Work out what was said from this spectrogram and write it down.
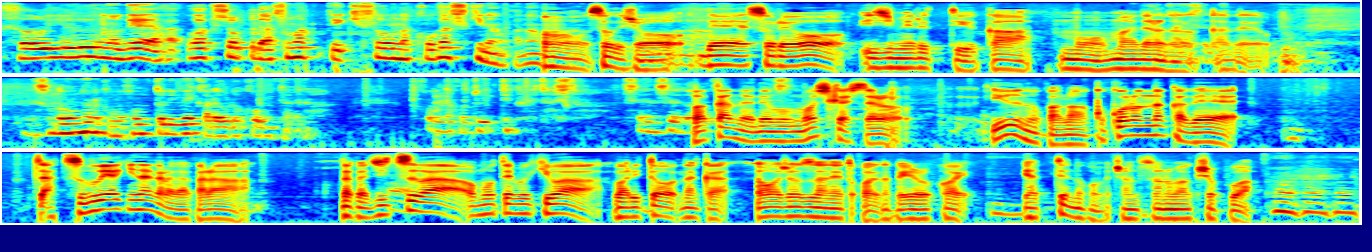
そういうのでワークショップで集まってきそうな子が好きなのかな、うんそうでしょでそれをいじめるっていうかもうお前だろなんかだよ。その女の子も本当に目から鱗みたいな。こんなこと言ってくれた人先生が。わかんない。でももしかしたら言うのかな。心の中であつぶやきながらだからだから実は表向きは割となんか「ああ上手だね」とかなんかいろいろやってんのかもちゃんとそのワークショップは。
